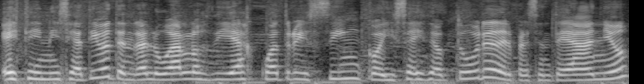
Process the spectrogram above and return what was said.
Esta iniciativa tendrá lugar los días 4 y 5 y 6 de octubre del presente año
